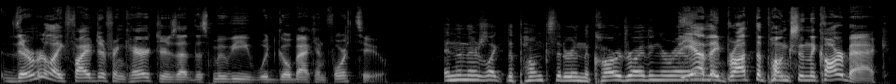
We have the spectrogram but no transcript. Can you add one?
there were like five different characters that this movie would go back and forth to. and then there's like the punks that are in the car driving around. Yeah, they brought the punks in the car back.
